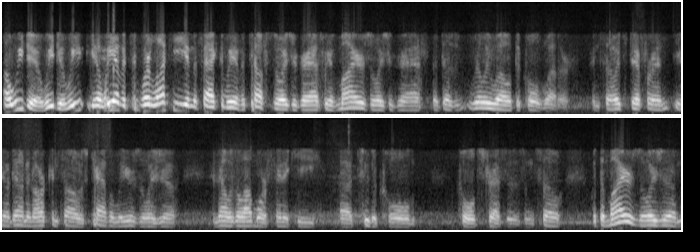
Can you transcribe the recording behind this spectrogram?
Oh, we do, we do. We, you know, we have a. We're lucky in the fact that we have a tough zoysia grass. We have Myers zoysia grass that does really well with the cold weather, and so it's different. You know, down in Arkansas it was Cavalier zoysia, and that was a lot more finicky uh, to the cold, cold stresses. And so with the Myers zoysia,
